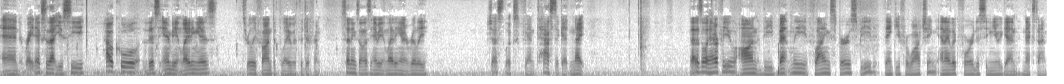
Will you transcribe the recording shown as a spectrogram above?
And right next to that, you see how cool this ambient lighting is. It's really fun to play with the different settings on this ambient lighting, and it really just looks fantastic at night that is all I have for you on the Bentley Flying Spur Speed. Thank you for watching, and I look forward to seeing you again next time.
